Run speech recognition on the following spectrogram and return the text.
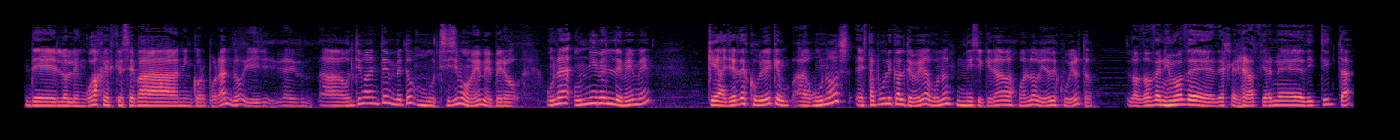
de los lenguajes que se van incorporando y eh, últimamente meto muchísimo meme, pero una, un nivel de meme que ayer descubrí que algunos está publicado el TV y algunos ni siquiera Juan lo había descubierto. Los dos venimos de, de generaciones distintas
